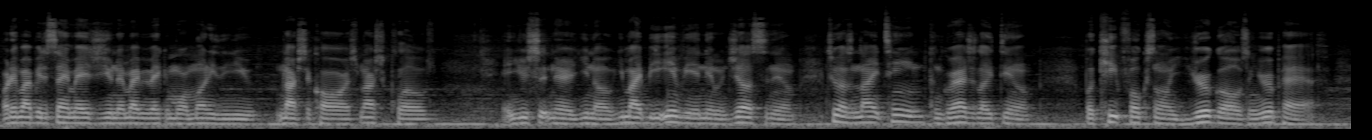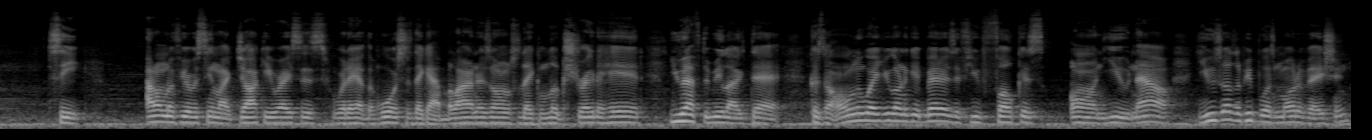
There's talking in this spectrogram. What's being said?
or they might be the same age as you and they might be making more money than you nicer cars nicer clothes and you're sitting there, you know, you might be envying them and jealous of them. 2019, congratulate them, but keep focused on your goals and your path. See, I don't know if you ever seen like jockey races where they have the horses, they got blinders on so they can look straight ahead. You have to be like that because the only way you're going to get better is if you focus on you. Now, use other people as motivation.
